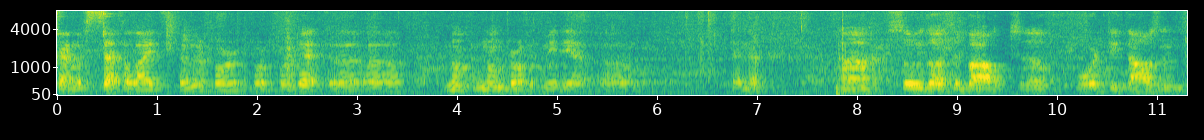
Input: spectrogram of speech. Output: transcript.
kind of satellite tender for, for, for that non- non-profit media tender. Uh, so we got about uh, 40,000 uh,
